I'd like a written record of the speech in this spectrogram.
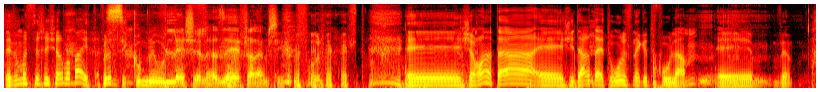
דיוויד מויס צריך להישאר בבית, אפילו סיכום מעולה של הזה, אפשר להמשיך. אה, שרון אתה אה, שידרת את וולס נגד פולאם, ו...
